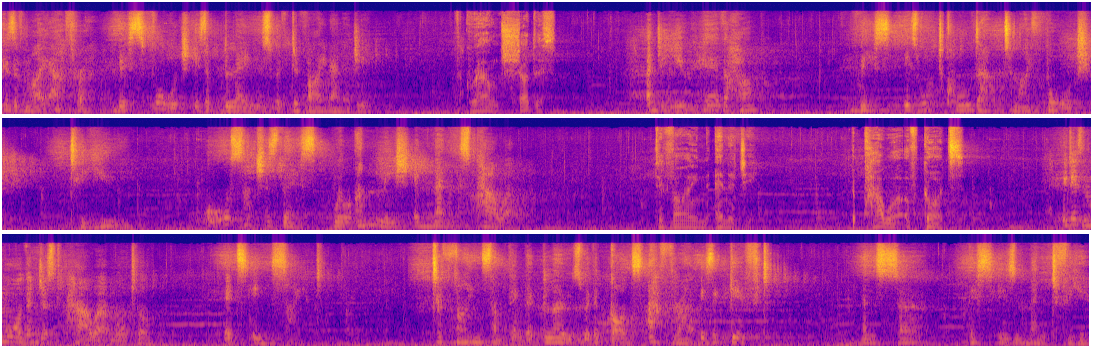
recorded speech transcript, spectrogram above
Because of my Athra, this forge is ablaze with divine energy. The ground shudders. And do you hear the hum? This is what called out to my forge. To you. All such as this will unleash immense power. Divine energy. The power of gods. It is more than just power, mortal. It's insight. To find something that glows with a god's Athra is a gift. And so, this is meant for you.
